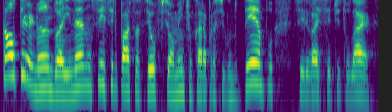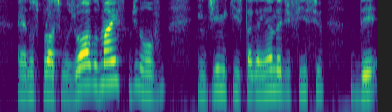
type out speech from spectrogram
tá alternando aí, né? Não sei se ele passa a ser oficialmente um cara para segundo tempo, se ele vai ser titular é, nos próximos jogos, mas de novo, em time que está ganhando é difícil de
